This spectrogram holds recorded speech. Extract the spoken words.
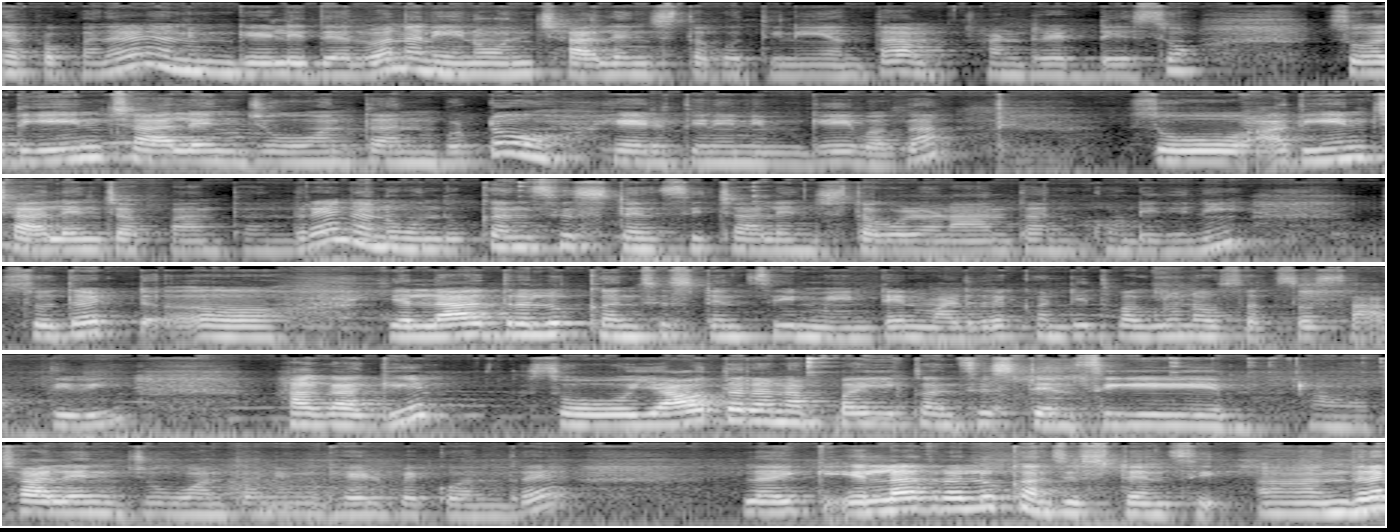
ಯಾಕಪ್ಪ ಅಂದರೆ ನಾನು ನಿಮ್ಗೆ ಹೇಳಿದ್ದೆ ಅಲ್ವಾ, ನಾನು ಏನೋ ಒಂದು ಚಾಲೆಂಜ್ ತಗೋತೀನಿ ಅಂತ ಹಂಡ್ರೆಡ್ ಡೇಸು ಸೊ ಅದೇನು ಚಾಲೆಂಜು ಅಂತ ಅಂದ್ಬಿಟ್ಟು ಹೇಳ್ತೀನಿ ನಿಮಗೆ ಇವಾಗ. ಸೊ ಅದೇನು ಅಪ್ಪ ಅಂತಂದರೆ ನಾನು ಒಂದು ಕನ್ಸಿಸ್ಟೆನ್ಸಿ ಚಾಲೆಂಜ್ ತಗೊಳ್ಳೋಣ ಅಂತ ಅಂದ್ಕೊಂಡಿದ್ದೀನಿ ಸೊ ದಟ್ ಎಲ್ಲದರಲ್ಲೂ ಕನ್ಸಿಸ್ಟೆನ್ಸಿ ಮೇಂಟೈನ್ ಮಾಡಿದ್ರೆ ಖಂಡಿತವಾಗ್ಲೂ ನಾವು ಸಕ್ಸಸ್ ಆಗ್ತೀವಿ. ಹಾಗಾಗಿ ಸೊ ಯಾವ ಥರನಪ್ಪ ಈ ಕನ್ಸಿಸ್ಟೆನ್ಸಿ ಚಾಲೆಂಜು ಅಂತ ನಿಮ್ಗೆ ಹೇಳಬೇಕು ಅಂದರೆ ಲೈಕ್ ಎಲ್ಲದರಲ್ಲೂ ಕನ್ಸಿಸ್ಟೆನ್ಸಿ ಅಂದರೆ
